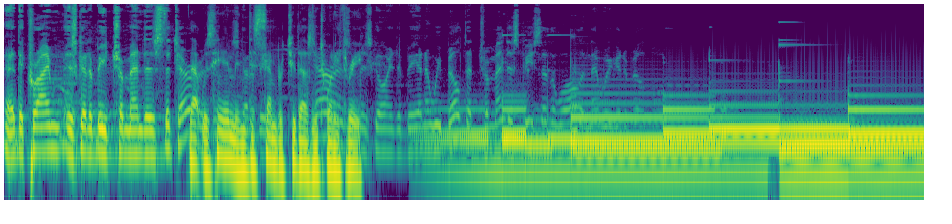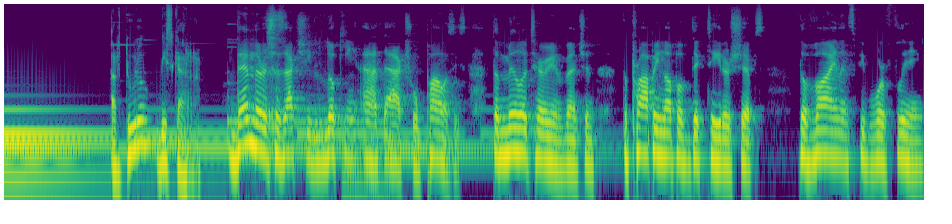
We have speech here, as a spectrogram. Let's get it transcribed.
Uh, the crime is going to be tremendous. The terror. That was him in December 2023. is going to be, and we built a tremendous piece of the wall, and then we're going to build Arturo Vizcarra. Then there's just actually looking at the actual policies, the military intervention, the propping up of dictatorships, the violence people were fleeing.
